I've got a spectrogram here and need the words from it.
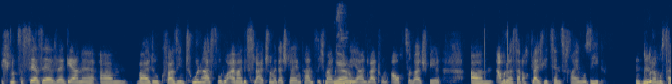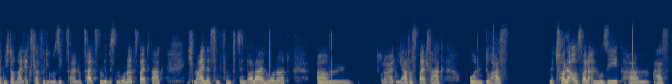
Ich nutze es sehr, sehr, sehr gerne, ähm, weil du quasi ein Tool hast, wo du einmal die Slideshow mit erstellen kannst. Ich meine, ja. wir ja in Lightroom auch zum Beispiel. Ähm, aber du hast halt auch gleich lizenzfreie Musik. Mhm. Oder musst halt nicht nochmal extra für die Musik zahlen. Du zahlst einen gewissen Monatsbeitrag. Ich meine, es sind 15 Dollar im Monat. Ähm, oder halt ein Jahresbeitrag. Und du hast eine tolle Auswahl an Musik, ähm, hast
